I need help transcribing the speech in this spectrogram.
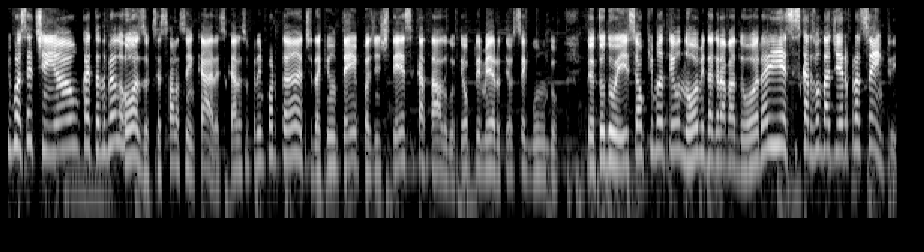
e você tinha um Caetano Veloso, que você fala assim, cara, esse cara é super importante. Daqui a um tempo a gente ter esse catálogo, ter o primeiro, ter o segundo, ter tudo isso é o que mantém o nome da gravadora e esses caras vão dar dinheiro para sempre.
